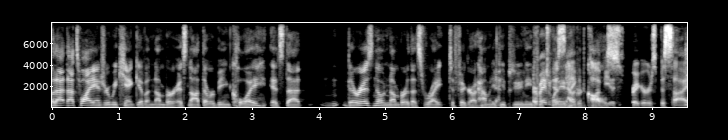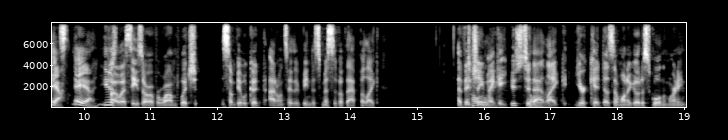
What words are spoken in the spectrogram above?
but that, that's why, Andrew, we can't give a number. It's not that we're being coy. It's that n- there is no number that's right to figure out how many Yeah. people you need or for maybe just 2,800 like calls. obvious triggers besides Yeah. Yeah. Yeah. You just, OSCs are overwhelmed, which some people could, I don't say they're being dismissive of that, but like eventually Totally. make it used to that. Like your kid doesn't want to go to school in the morning.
